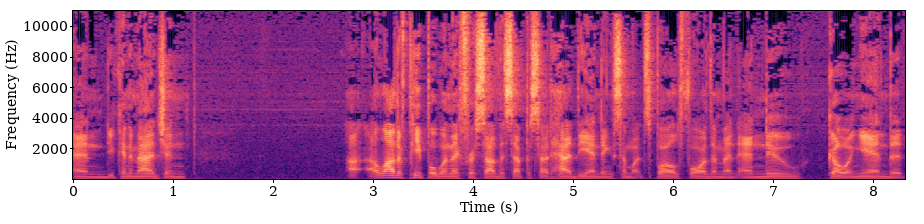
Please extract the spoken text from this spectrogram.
and you can imagine a, a lot of people when they first saw this episode had the ending somewhat spoiled for them and, and knew going in that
